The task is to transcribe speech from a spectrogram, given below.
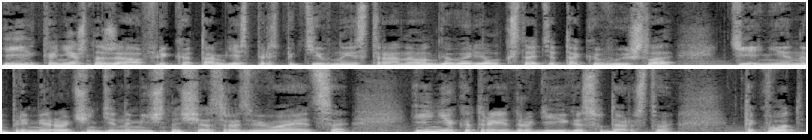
И, конечно же, Африка. Там есть перспективные страны, он говорил. Кстати, так и вышло. Кения, например, очень динамично сейчас развивается. И некоторые другие государства. Так вот,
